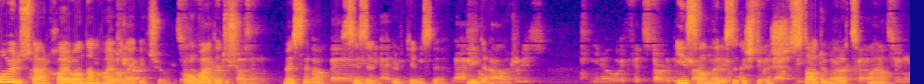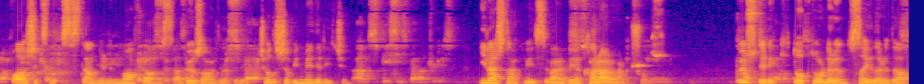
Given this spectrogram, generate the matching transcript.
Bu virüsler hayvandan hayvana geçiyor. O halde düşünün. Mesela sizin ülkenizde liderler insanları sıkış tıkış stadyumlara tıkmaya, bağışıklık sistemlerinin mahvolmasına göz ardı ederek çalışabilmeleri için ilaç takviyesi vermeye karar vermiş olsun. Üstelik doktorların sayıları da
